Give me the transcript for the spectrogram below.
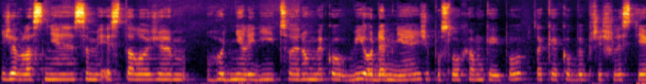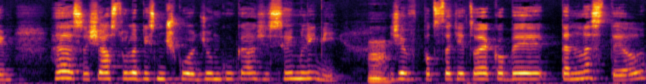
že vlastně se mi i stalo, že hodně lidí, co jenom jako ví ode mě, že poslouchám K-pop, tak jako by přišli s tím, he, slyšela jsi tuhle písničku od Jungkooka, že se jim líbí. Hmm. Že v podstatě to jakoby tenhle styl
